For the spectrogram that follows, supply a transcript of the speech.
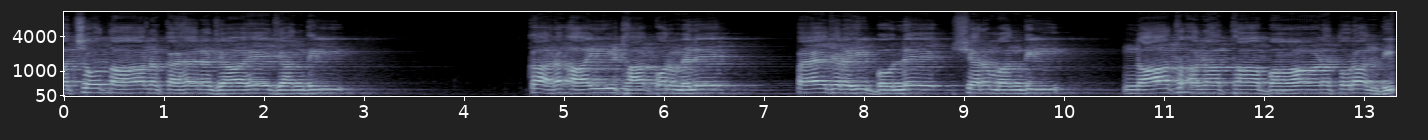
ਪਛੋਤਾਨ ਕਹਿਨ ਜਾਹੇ ਜਾਂਦੀ। ਘਰ ਆਈ ਠਾਕੁਰ ਮਿਲੇ, ਪੈਜ ਰਹੀ ਬੋਲੇ ਸ਼ਰਮਾਂਦੀ ਨਾਥ ਅਨਾਥਾ ਬਾਣ ਤੁਰੰਦੀ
